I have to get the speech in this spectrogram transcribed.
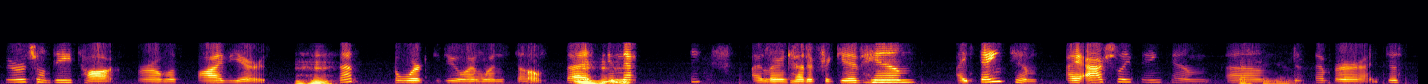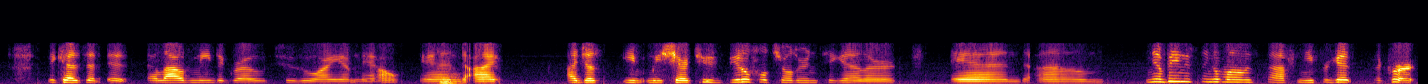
spiritual detox for almost 5 years. hmm That's the work to do on oneself. But Mhm. in that, I learned how to forgive him. I thanked him. I actually thanked him um. December just because it it allowed me to grow to who I am now, and Mm. I I just we share two beautiful children together, and um, you know, being a single mom is tough, and you forget the court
